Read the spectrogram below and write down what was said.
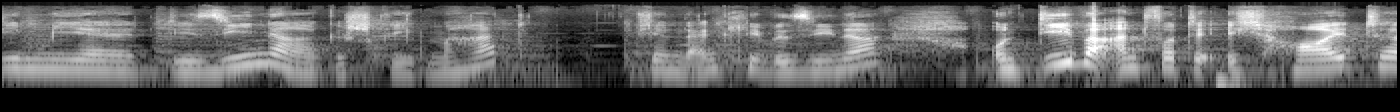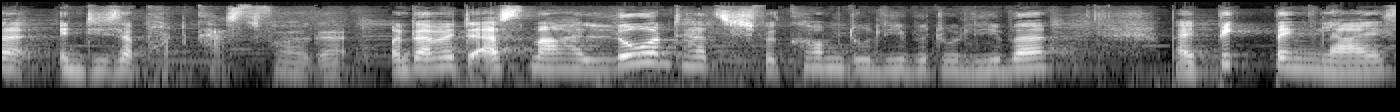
die mir die Sina geschrieben hat. Vielen Dank, liebe Sina. Und die beantworte ich heute in dieser Podcast-Folge. Und damit erstmal Hallo und herzlich willkommen, du Liebe, du Liebe, bei Big Bang Live,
